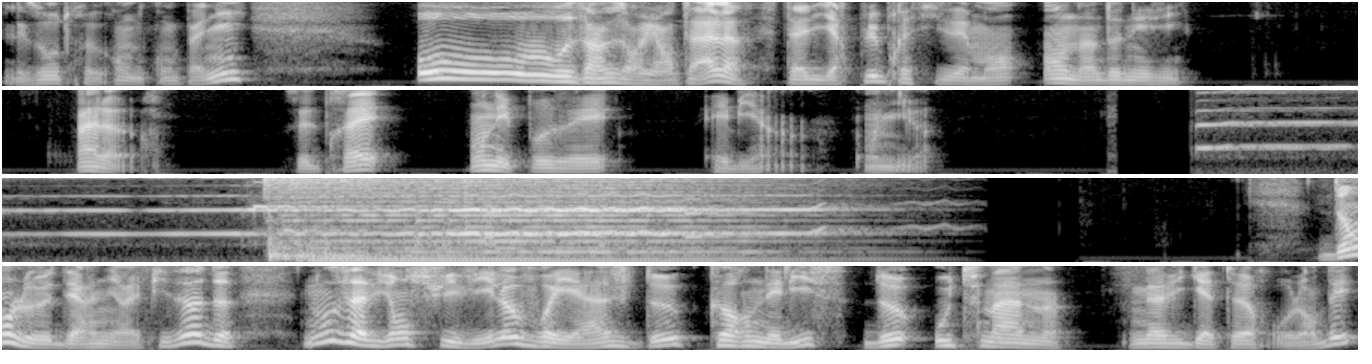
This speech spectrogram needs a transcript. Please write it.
les autres grandes compagnies, aux Indes orientales, c'est-à-dire plus précisément en Indonésie. Alors, vous êtes prêts? On est posé Eh bien, on y va. Dans le dernier épisode, nous avions suivi le voyage de Cornelis de Houtman, navigateur hollandais,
